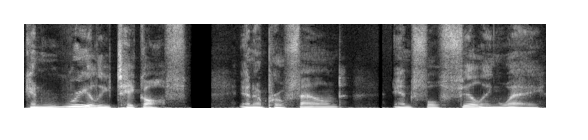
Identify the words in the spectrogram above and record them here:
can really take off in a profound and fulfilling way.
